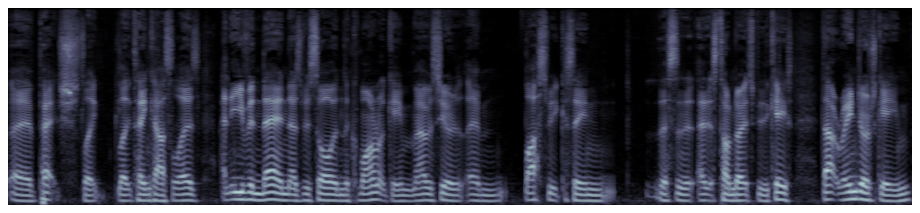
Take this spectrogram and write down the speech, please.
uh, pitch, like like Tynecastle is. And even then, as we saw in the Kilmarnock game, I was here um, last week saying this, and it- and it's turned out to be the case. That Rangers game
